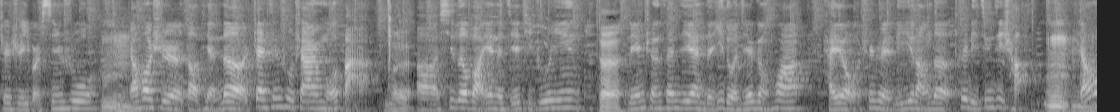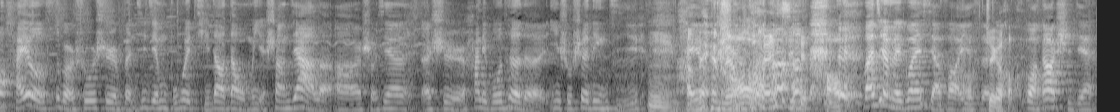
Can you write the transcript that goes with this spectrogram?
这是一本新书。嗯然后是岛田的《占星术杀人魔法嗯》，呃，西泽宝彦的《解体朱音》，对，连城三吉彦的《一朵桔梗花》，还有深水梨一郎的《推理竞技场》。嗯，然后还有四本书是本期节目不会提到，但我们也上架了啊、首先呃是《哈利波特》的艺术设定集，嗯还有没没有关系。好，对，完全没关系啊，不好意思，这个好广告时间。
